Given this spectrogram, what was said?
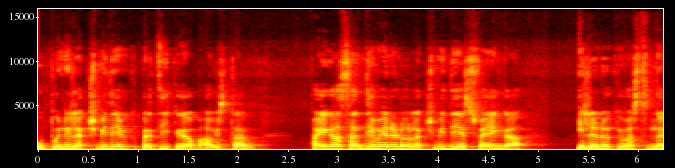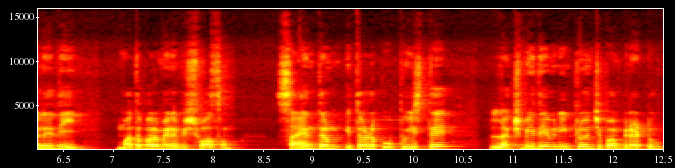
ఉప్పుని లక్ష్మీదేవికి ప్రతీకగా భావిస్తారు. పైగా సంధ్యవేళలో లక్ష్మీదేవి స్వయంగా ఇళ్ళలోకి వస్తుందనేది మతపరమైన విశ్వాసం. సాయంత్రం ఇతరులకు ఉప్పు ఇస్తే లక్ష్మీదేవిని ఇంట్లోంచి పంపినట్టు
